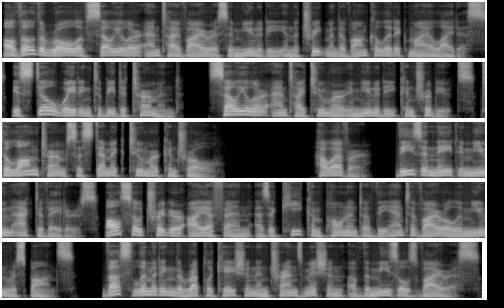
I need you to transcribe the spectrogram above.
Although the role of cellular antivirus immunity in the treatment of oncolytic myelitis is still waiting to be determined, Cellular antitumor immunity contributes to long-term systemic tumor control. However, these innate immune activators also trigger IFN as a key component of the antiviral immune response, thus limiting the replication and transmission of the measles virus.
